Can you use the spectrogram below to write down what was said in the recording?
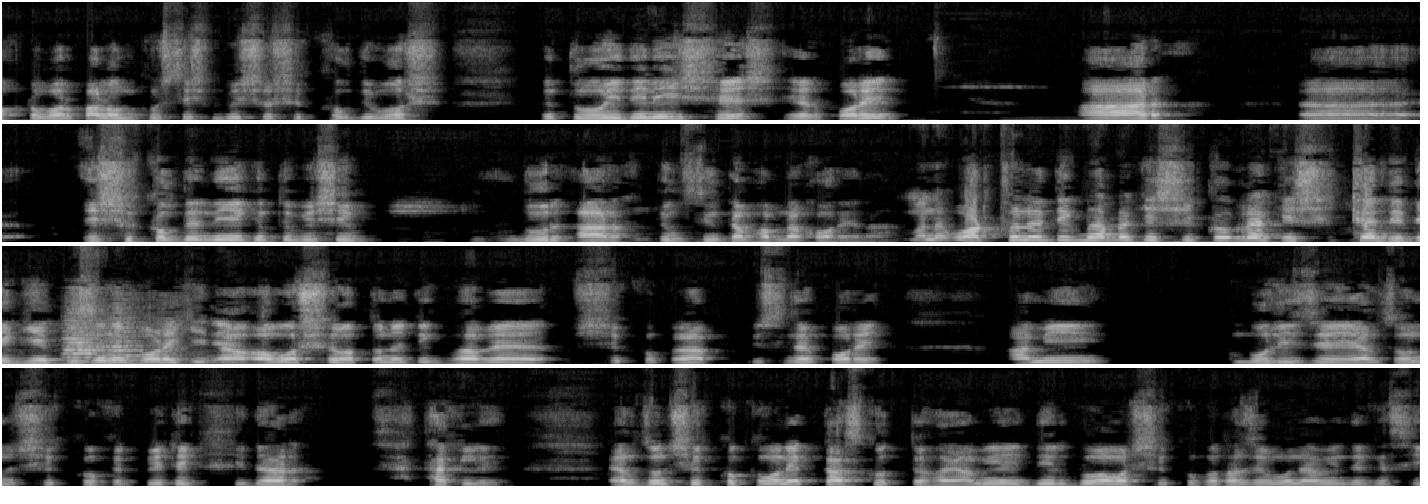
অক্টোবর পালন করছি বিশ্ব শিক্ষক দিবস। কিন্তু ওই দিনেই শেষ। এরপরে আর এই শিক্ষকদের নিয়ে কিন্তু বেশি দূর আর কেউ চিন্তা ভাবনা করে না। মানে অর্থনৈতিক ভাবে কি শিক্ষকরা কি শিক্ষা দিতে গিয়ে পিছনে পড়ে কিনা? আহ, অবশ্যই অর্থনৈতিকভাবে শিক্ষকরা পিছনে পড়ে। আমি বলি যে একজন শিক্ষকের পেটে খিদার থাকলে একজন শিক্ষককে অনেক কাজ করতে হয়। আমি এই দীর্ঘ আমার শিক্ষকতা জীবনে আমি দেখেছি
